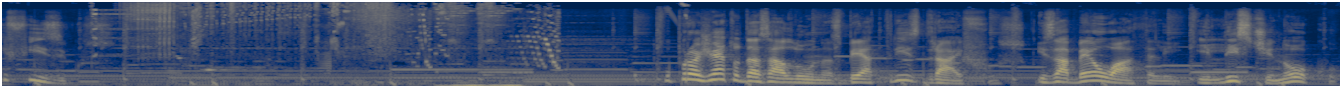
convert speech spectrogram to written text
e físicos. O projeto das alunas Beatriz Dreyfus, Isabel Watley e Liz Tinoco,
